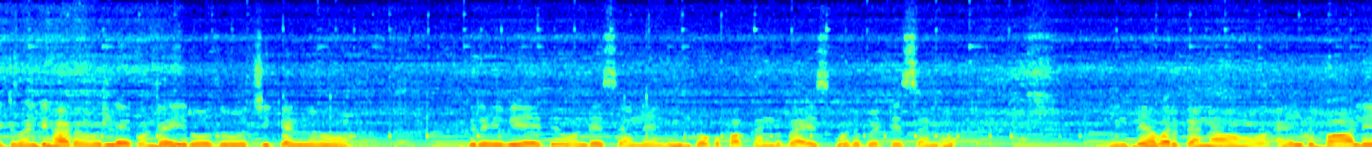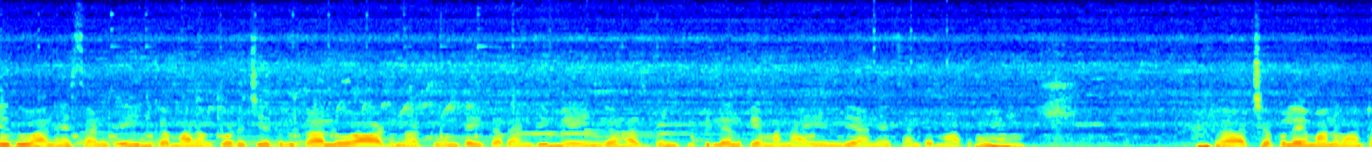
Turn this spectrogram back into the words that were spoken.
ఎటువంటి హడావుడి లేకుండా ఈరోజు చికెన్ గ్రేవీ అయితే వండేసాను నేను. ఇంకొక పక్కన రైస్ కూడా పెట్టేశాను. ఇంట్లో ఎవరికైనా హెల్త్ బాగాలేదు అనేసి అంటే ఇంకా మనం కూడా చేతులు కాళ్ళు ఆడినట్టు ఉంటాయి కదండి. మెయిన్గా హస్బెండ్కి పిల్లలకి ఏమన్నా అయింది అనేసి అంటే మాత్రం ఇంకా చెప్పలేమన్నమాట.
